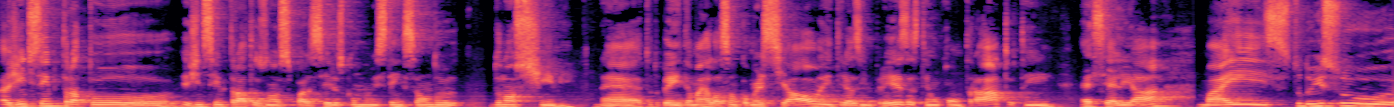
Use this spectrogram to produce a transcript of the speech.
a gente sempre tratou, a gente sempre trata os nossos parceiros como uma extensão do, do nosso time. Né? Tudo bem, tem uma relação comercial entre as empresas, tem um contrato, tem SLA, mas tudo isso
